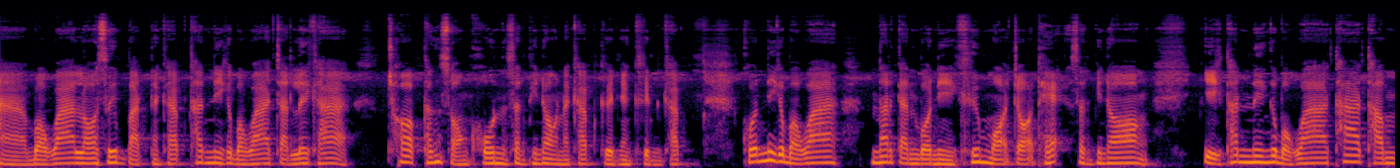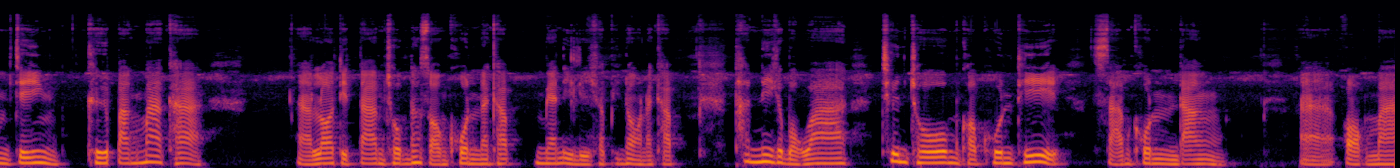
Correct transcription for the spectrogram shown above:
อ่าบอกว่ารอซื้อบัตรนะครับ ท่านนี้ก็บอกว่าจัดเลยค่ะ ชอบทั้งสองคนสันพี่น้องนะครับ เกิดยังขึ้นครับ คนนี้ก็บอกว่านัดกันบนนี่คือเหมาะเจาะแทะสันพี่น้อง อีกท่านหนึงก็บอกว่าถ้าทำจริงคือปังมากค่ะอ่ารอติดตามชมทั้งสองคนนะครับ แมนอีลีครับพี่น้องนะครับ ท่านนี้ก็บอกว่า ชื่นชมขอบคุณที่สามคนดัง ออกมา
